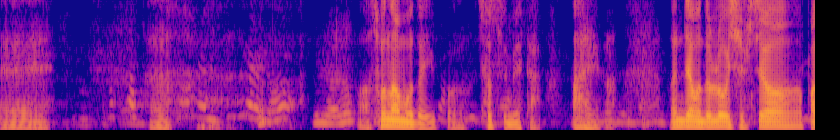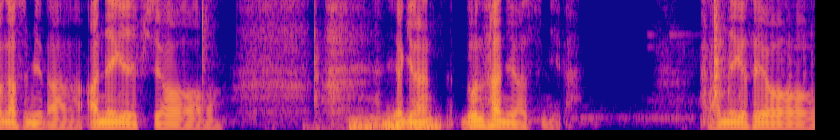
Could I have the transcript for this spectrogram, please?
에, 아, 아, 소나무도 있고 좋습니다. 아이고 언제 한번 놀러 오십시오. 반갑습니다. 안녕히 계십시오. 여기는 논산이었습니다. 안녕히 계세요.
